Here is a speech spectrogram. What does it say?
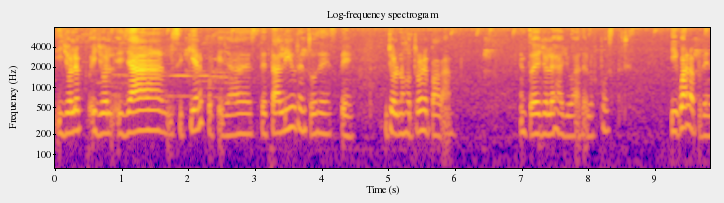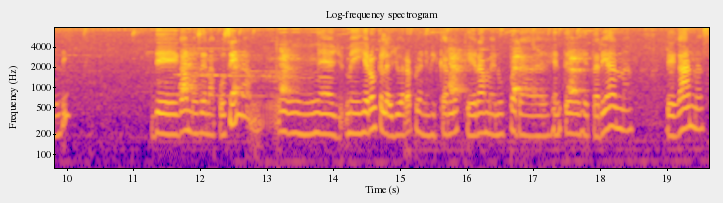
y yo le y yo ya si quiere porque ya este está libre entonces este yo nosotros le pagamos entonces yo les ayudé a hacer los postres. Igual aprendí. Digamos en la cocina mm, me, dijeron que le ayudara a planificar lo que era menú para gente vegetariana veganas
